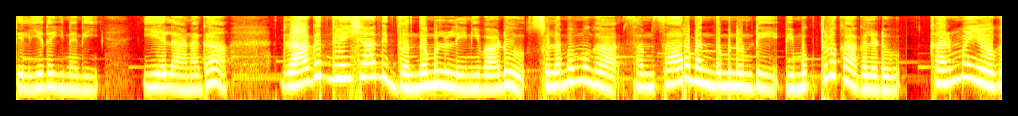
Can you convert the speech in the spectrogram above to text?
తెలియదగినది ఎలా అనగా రాగద్వేషాది ద్వంద్వములు లేనివాడు సులభముగా సంసార బంధము నుండి విముక్తుడు కాగలడు కర్మయోగ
